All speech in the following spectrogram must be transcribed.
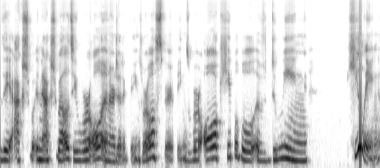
the actual in actuality, we're all energetic beings, we're all spirit beings, we're all capable of doing healing,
